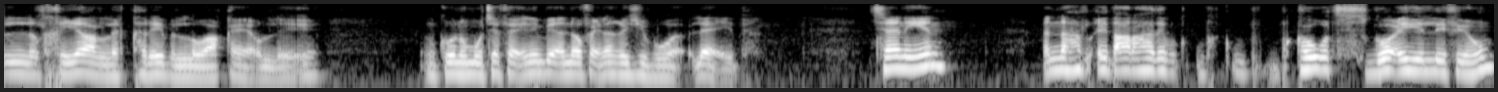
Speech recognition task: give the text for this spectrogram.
الخيار اللي قريب للواقع واللي نكونوا متفائلين بأنه فعلا غيجيبوا لاعب. ثانيا أن هاد الإدارة هذه بقوة السقوعيه اللي فيهم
